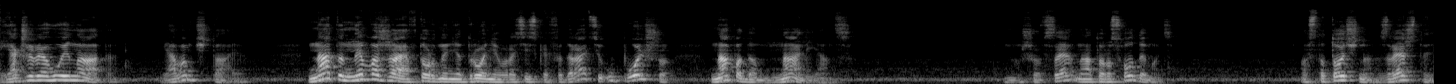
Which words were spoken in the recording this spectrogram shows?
А як же реагує НАТО? Я вам читаю. НАТО не вважає вторгнення дронів Російської Федерації у Польщу нападом на альянс. Ну що, все, НАТО розходимося. Остаточно, зрештою.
